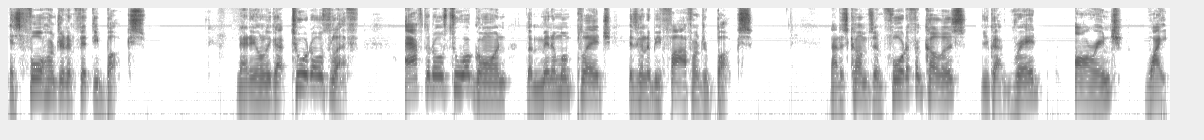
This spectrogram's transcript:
is 450 bucks. Now they only got two of those left. After those two are gone, the minimum pledge is going to be 500 bucks. Now this comes in four different colors. You got red, orange, white,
